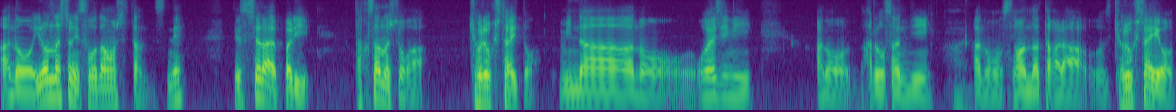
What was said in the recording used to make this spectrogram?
あの、いろんな人に相談をしてたんですね。で、そしたらやっぱり、たくさんの人が協力したいと。みんな、あの、親父に、あの、春夫さんに、はい。あの、世話になったから協力したいよ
